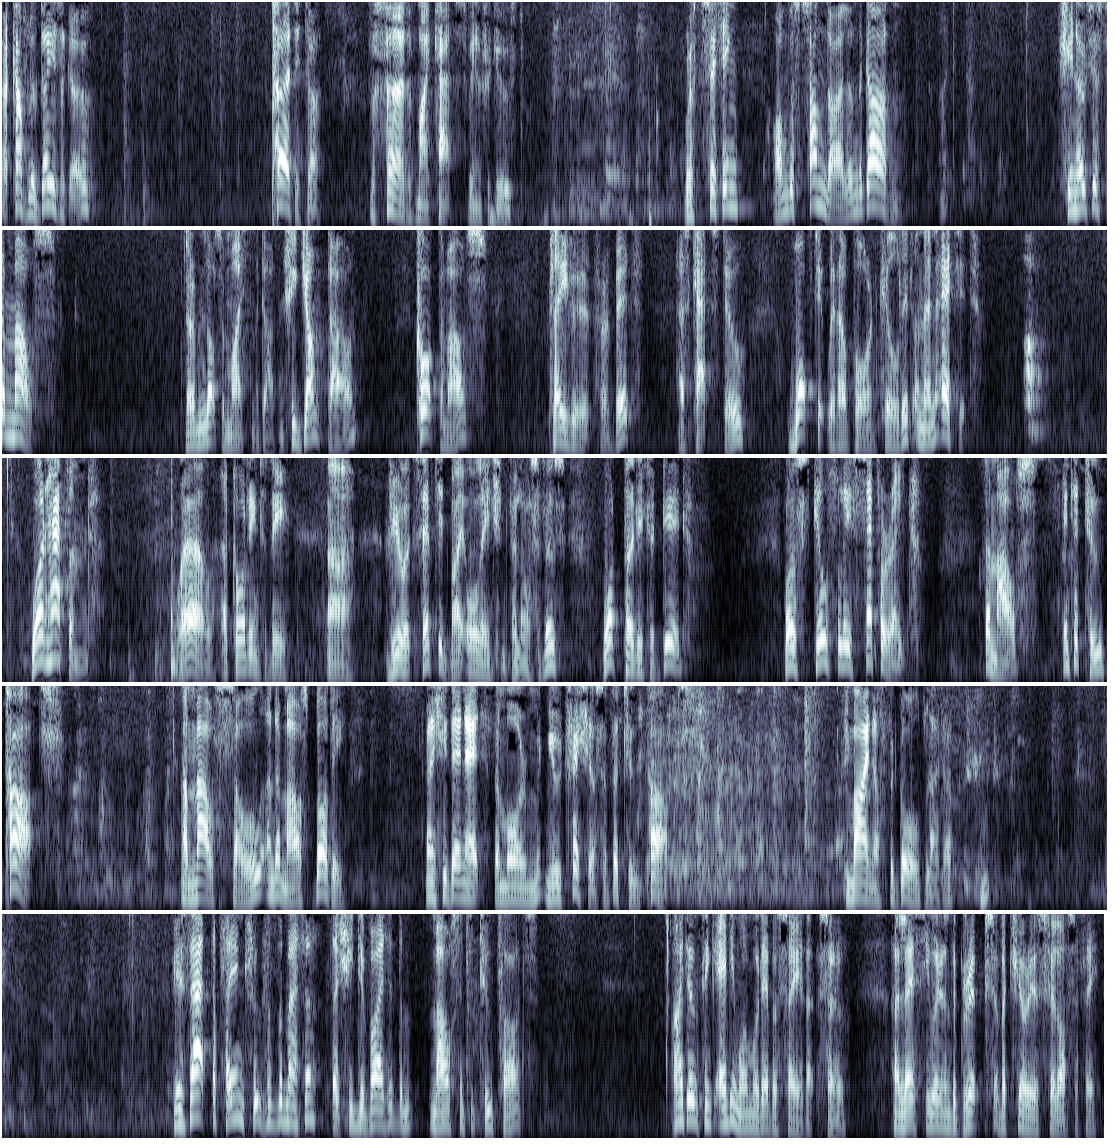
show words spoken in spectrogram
A couple of days ago, Perdita, the third of my cats to be introduced, was sitting on the sundial in the garden. Right? She noticed a mouse. There are lots of mice in the garden. She jumped down, caught the mouse, played with it for a bit, as cats do, whopped it with her paw and killed it, and then ate it. Oh. What happened? Well, according to the uh, view accepted by all ancient philosophers, what Perdita did was skillfully separate the mouse into two parts a mouse soul and a mouse body. And she then ate the more nutritious of the two parts, minus the gallbladder. Is that the plain truth of the matter? That she divided the mouse into two parts? I don't think anyone would ever say that so, unless he were in the grips of a curious philosophy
